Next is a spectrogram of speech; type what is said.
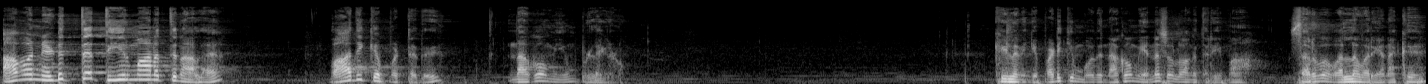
அவன் எடுத்த தீர்மானத்தினால பாதிக்கப்பட்டது நகோமியும் பிள்ளைகளும். கீழே நீங்க படிக்கும்போது நகோமி என்ன சொல்லுவாங்க தெரியுமா? சர்வ வல்லவர் எனக்கு.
